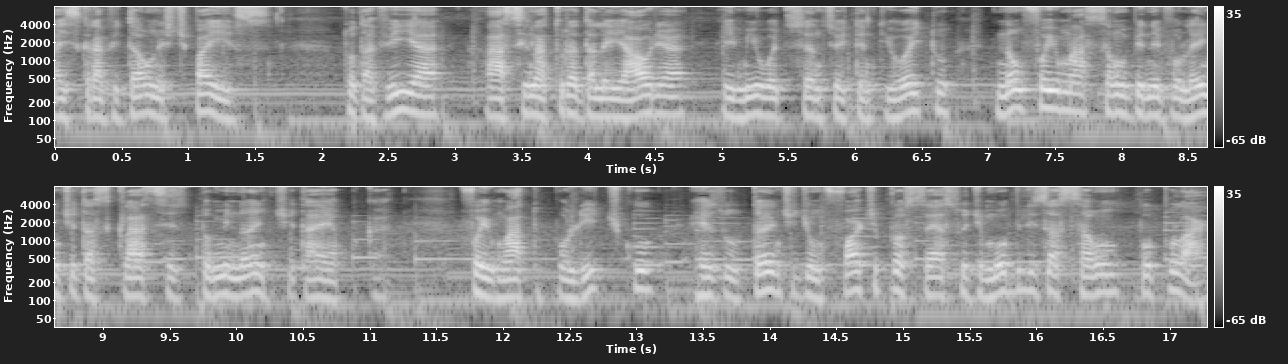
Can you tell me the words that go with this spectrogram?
a escravidão neste país. Todavia, a assinatura da Lei Áurea em 1888 não foi uma ação benevolente das classes dominantes da época. Foi um ato político resultante de um forte processo de mobilização popular,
